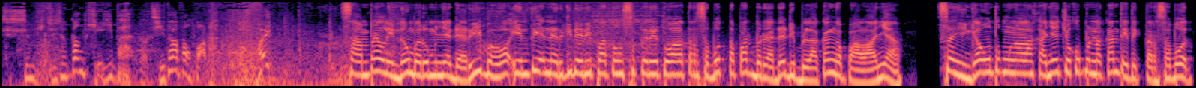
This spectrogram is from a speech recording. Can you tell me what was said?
呀！连濒临骨体都无法刺破，这身体就像钢铁一般。有其他方法了。哎， Sampai Lindong baru menyadari bahwa inti energi dari patung spiritual tersebut tepat berada di belakang kepalanya. Sehingga untuk mengalahkannya cukup menekan titik tersebut.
